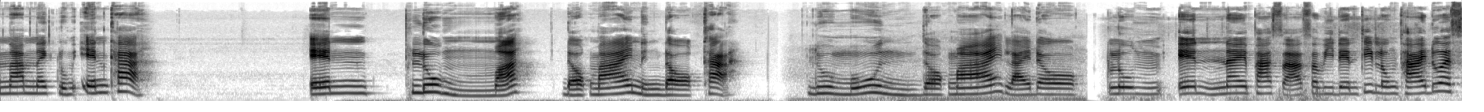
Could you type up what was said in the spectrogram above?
ำนามในกลุ่ม N ค่ะ N พลุ่มมะดอกไม้หนึ่งดอกค่ะลูมูนดอกไม้หลายดอก กลุ่ม N ในภาษาสวีเดนที่ลงท้ายด้วยส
